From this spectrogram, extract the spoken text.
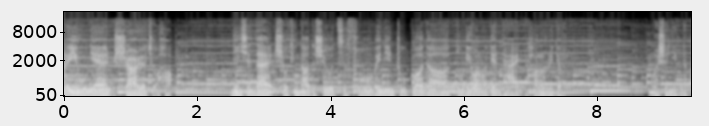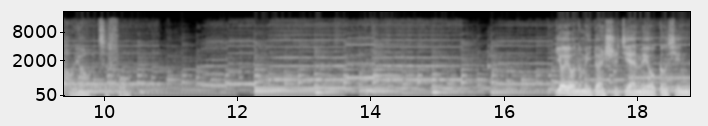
零一五年十二月九号，您现在收听到的是由子福为您主播的独立网络电台 Hello Radio，我是你们的朋友子福。又有那么一段时间没有更新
